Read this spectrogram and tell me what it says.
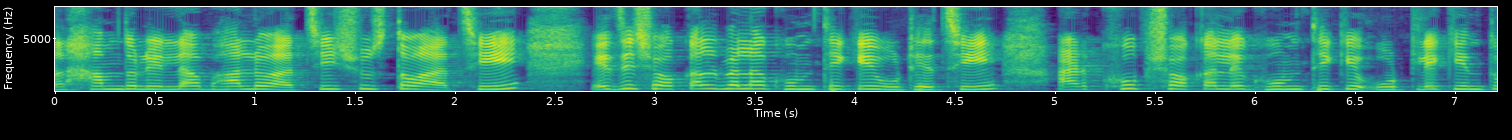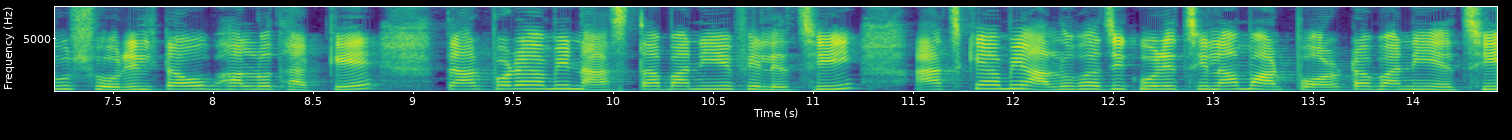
আলহামদুলিল্লাহ ভালো আছি, সুস্থ আছি। এই যে সকালবেলা ঘুম থেকে উঠেছি। আর খুব সকালে ঘুম থেকে উঠলে কিন্তু শরীরটাও ভালো থাকে। তারপরে আমি নাস্তা বানিয়ে ফেলেছি। আজকে আমি আলু ভাজি করেছিলাম আর পরোটা বানিয়েছি।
